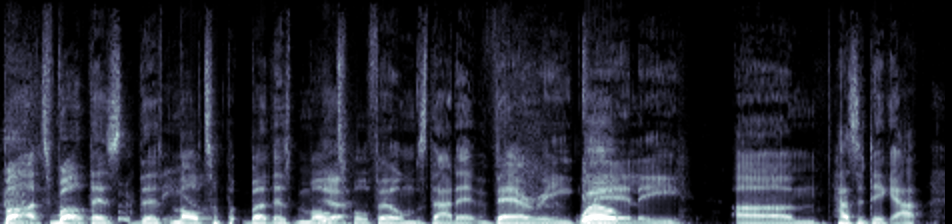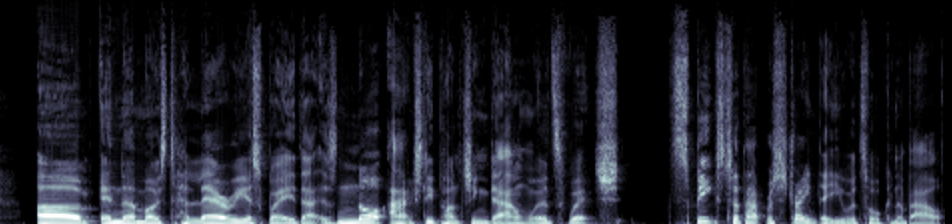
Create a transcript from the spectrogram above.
but well, there's there's multiple, but there's multiple films that it very Well- clearly um, has a dig at. Um, in the most hilarious way that is not actually punching downwards, which speaks to that restraint that you were talking about.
